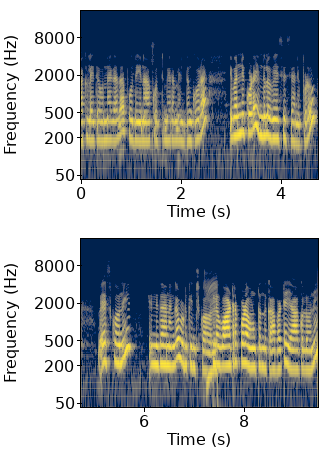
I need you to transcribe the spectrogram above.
ఆకులు అయితే ఉన్నాయి కదా పుదీనా కొత్తిమీర మెంతం కూర ఇవన్నీ కూడా ఇందులో వేసేసాను ఇప్పుడు. వేసుకొని నిదానంగా ఉడికించుకోవాలి. వాటర్ కూడా ఉంటుంది కాబట్టి ఈ ఆకులోని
